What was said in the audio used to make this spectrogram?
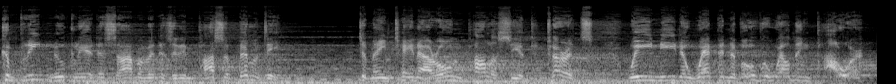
Complete nuclear disarmament is an impossibility. To maintain our own policy of deterrence, we need a weapon of overwhelming power.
